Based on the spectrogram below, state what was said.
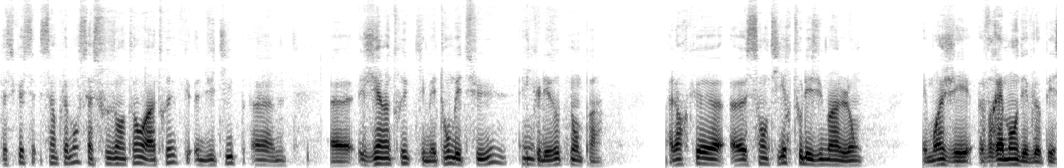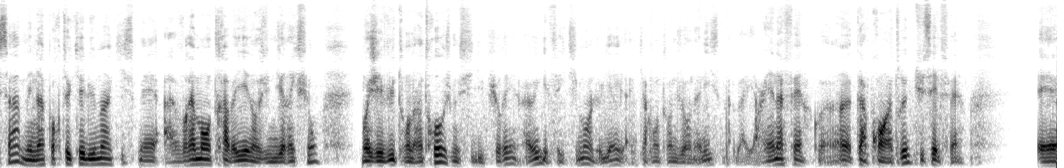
parce que simplement ça sous-entend un truc du type j'ai un truc qui m'est tombé dessus et mm. que les autres n'ont pas. Alors que sentir, tous les humains l'ont. Et moi, j'ai vraiment développé ça, mais n'importe quel humain qui se met à vraiment travailler dans une direction. Moi, j'ai vu ton intro, je me suis dit, purée, ah oui, effectivement, le gars, il a 40 ans de journalisme, bah, il n'y a rien à faire. Hein. Tu apprends un truc, tu sais le faire. Et,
